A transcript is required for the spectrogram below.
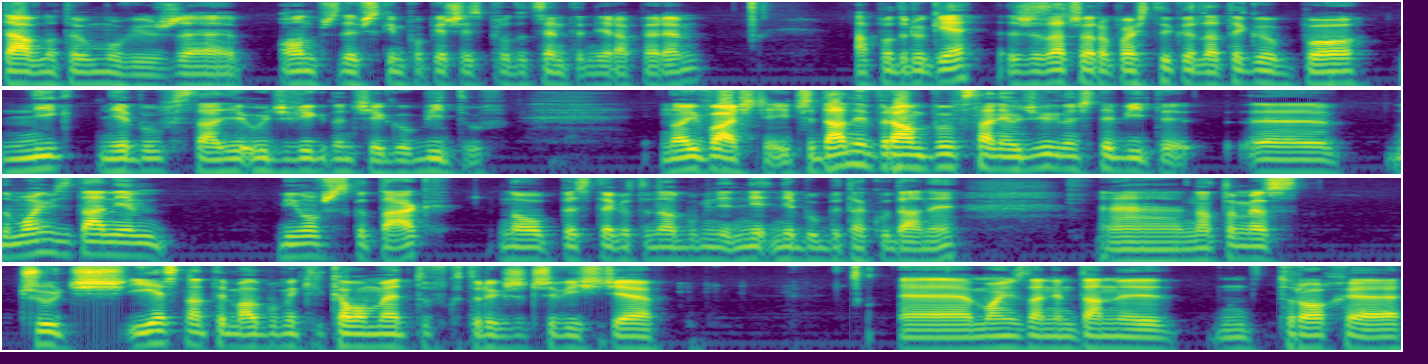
dawno temu mówił, że on przede wszystkim po pierwsze jest producentem, nie raperem, a po drugie, że zaczął rapować tylko dlatego, bo nikt nie był w stanie udźwignąć jego bitów. No i właśnie, i czy dany Brown był w stanie udźwignąć te bity? E, no moim zdaniem, mimo wszystko tak. No bez tego ten album nie, nie, nie byłby tak udany. E, natomiast czuć, jest na tym albumie kilka momentów, w których rzeczywiście e, moim zdaniem dany trochę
